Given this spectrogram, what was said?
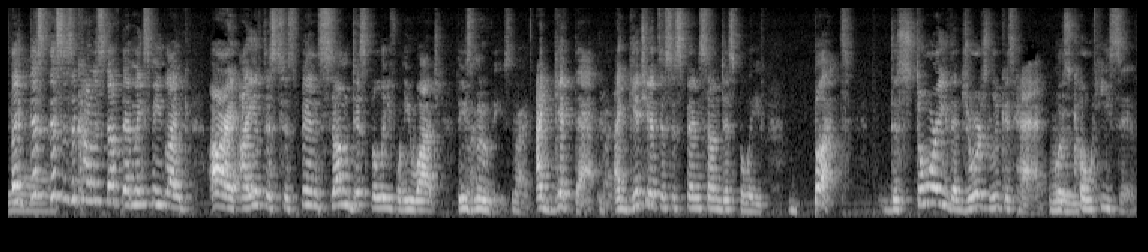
Like this this is the kind of stuff that makes me like, all right, I have to suspend some disbelief when you watch these Right. movies. Right. I get that. Right. I get you have to suspend some disbelief, but the story that George Lucas had was Mhm. cohesive.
